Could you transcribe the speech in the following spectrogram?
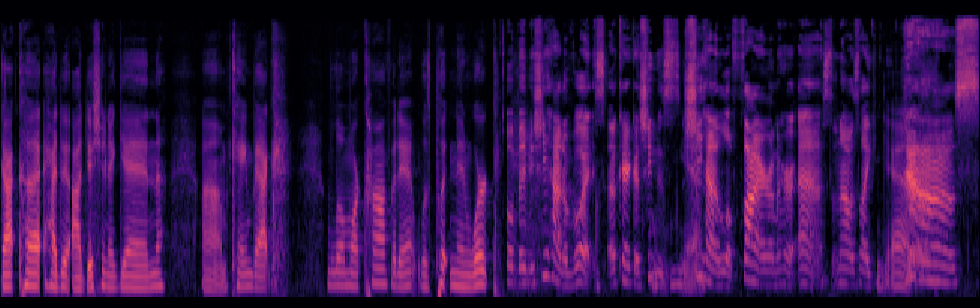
Got cut, had to audition again. Um, came back a little more confident, was putting in work. Oh, baby, she had a voice, okay? Because she was, yeah. she had a little fire under her ass, and I was like, yeah. yes.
